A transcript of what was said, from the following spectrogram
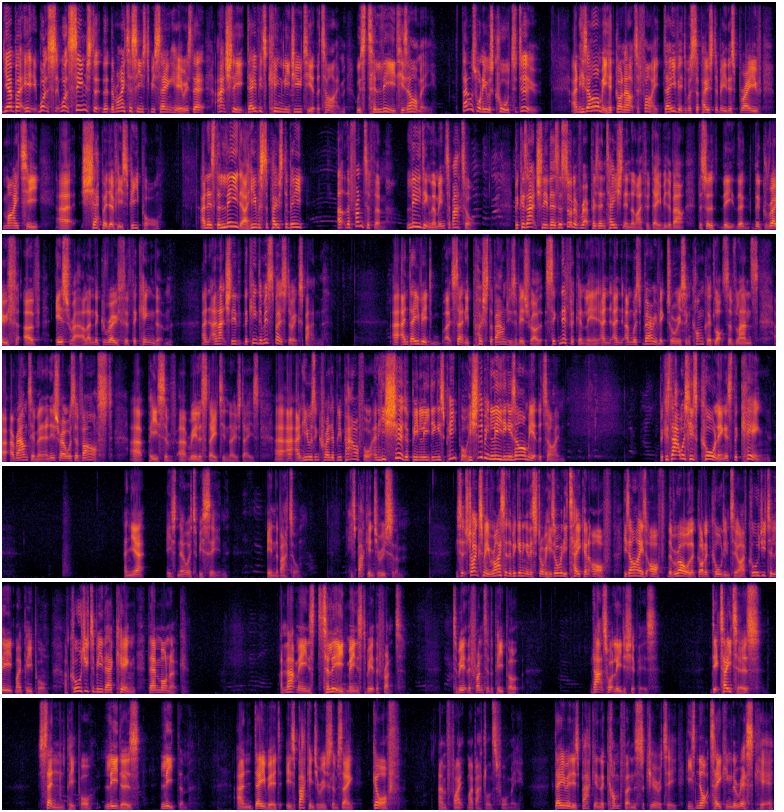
Yeah, but it, what seems to, that the writer seems to be saying here is that actually David's kingly duty at the time was to lead his army. That was what he was called to do. And his army had gone out to fight. David was supposed to be this brave, mighty uh, shepherd of his people. And as the leader, he was supposed to be at the front of them, leading them into battle. Because actually, there's a sort of representation in the life of David about the sort of the, the, the growth of Israel and the growth of the kingdom. And, and actually, the kingdom is supposed to expand. Uh, and David uh, certainly pushed the boundaries of Israel significantly and, and, and was very victorious and conquered lots of lands uh, around him. And, and, Israel was a vast uh, piece of uh, real estate in those days. Uh, and he was incredibly powerful. And he should have been leading his people, he should have been leading his army at the time. Because that was his calling as the king. And yet, he's nowhere to be seen in the battle he's back in Jerusalem. It strikes me right at the beginning of this story, he's already taken off, his eyes off the role that God had called him to. I've called you to lead my people, I've called you to be their king, their monarch. And that means to lead means to be at the front, to be at the front of the people. That's what leadership is. Dictators send people, leaders lead them. And David is back in Jerusalem saying, Go off and fight my battles for me. David is back in the comfort and the security. He's not taking the risk here.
